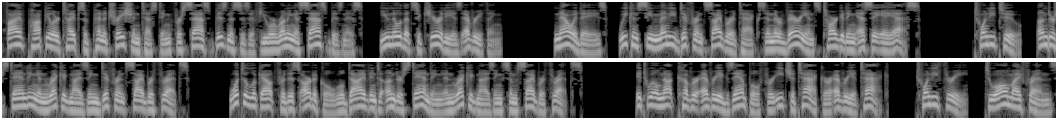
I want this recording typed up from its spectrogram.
5 Popular types of penetration testing for SaaS businesses. If you are running a SaaS business, you know that security is everything. Nowadays, we can see many different cyber attacks and their variants targeting SaaS. 22. Understanding and recognizing different cyber threats. What to look out for this article will dive into understanding and recognizing some cyber threats. It will not cover every example for each attack or every attack. 23. To all my friends,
